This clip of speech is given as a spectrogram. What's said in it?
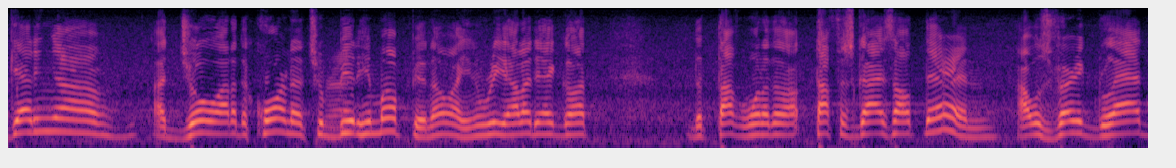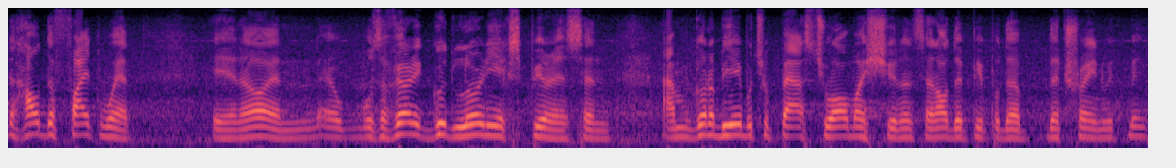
getting a, a Joe out of the corner to right. beat him up, you know. In reality, I got the tough, one of the toughest guys out there, and I was very glad how the fight went you know, and it was a very good learning experience. And I'm going to be able to pass to all my students and all the people that, that train with me.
